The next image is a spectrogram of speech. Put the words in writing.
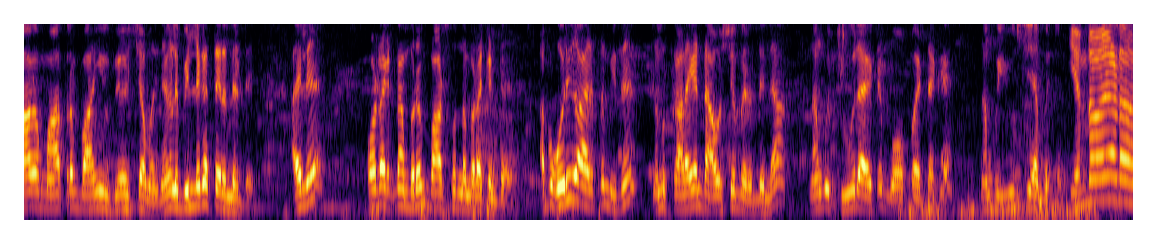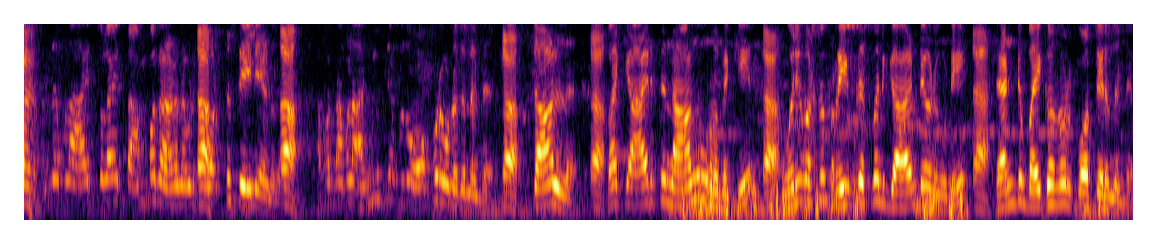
ഭാഗം മാത്രം വാങ്ങി ഉപയോഗിച്ചാൽ മതി. ഞങ്ങൾ ബില്ലൊക്കെ തരുന്നുണ്ട്. അതിൽ കോൺടാക്ട് നമ്പറും വാട്സപ്പ് നമ്പറൊക്കെ ഉണ്ട്. അപ്പോൾ ഒരു കാലത്തും ഇത് നമുക്ക് കളയേണ്ട ആവശ്യം വരുന്നില്ല. നമുക്ക് ചൂലായിട്ട് മോപ്പായിട്ടൊക്കെ നമുക്ക് യൂസ് ചെയ്യാൻ പറ്റും. എന്താ പറയുക നമ്മൾ ആയിരത്തി തൊള്ളായിരത്തി അമ്പതാണ് നമ്മൾ പുറത്ത് സെയിൽ ചെയ്യണത്. അപ്പൊ നമ്മൾ അഞ്ഞൂറ്റി അമ്പത് ഓഫർ കൊടുക്കുന്നുണ്ട്. സ്റ്റാളിൽ. ബാക്കി ആയിരത്തി നാനൂറ് രൂപയ്ക്ക് ഒരു വർഷം റീപ്ലേസ്മെന്റ് ഗ്യാരണ്ടിയോട് കൂടി രണ്ട് രണ്ട് മൈക്രോഫോൺ ക്ലോത്ത് തരുന്നുണ്ട്.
